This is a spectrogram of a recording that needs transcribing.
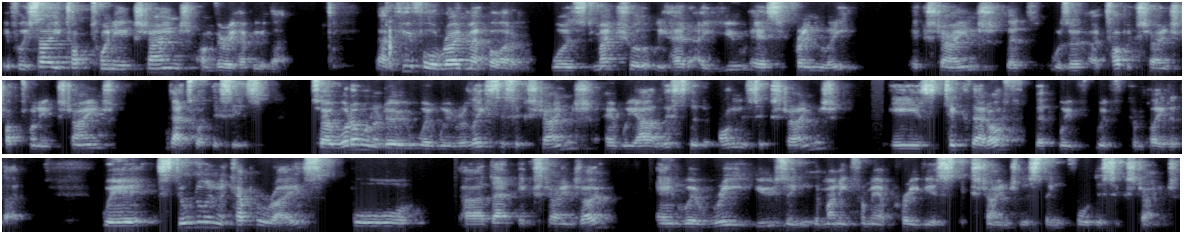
if we say top 20 exchange, I'm very happy with that. Our Q4 roadmap item was to make sure that we had a US friendly exchange that was a, a top exchange, top 20 exchange. That's what this is. So what I want to do when we release this exchange and we are listed on this exchange is tick that off that we've, we've completed that. We're still doing a capital raise for uh, that exchange though, and we're reusing the money from our previous exchange listing for this exchange.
